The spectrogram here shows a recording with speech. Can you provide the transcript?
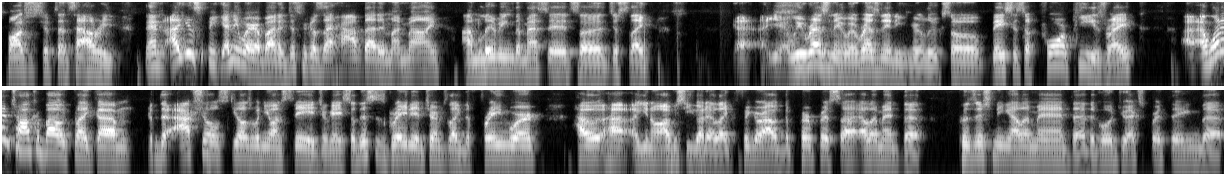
sponsorships, and salary. And I can speak anywhere about it just because I have that in my mind. I'm living the message. So it's just like, uh, yeah, we resonate. We're resonating here, Luke. So basis of four P's, right? I, I want to talk about like um, the actual skills when you're on stage. Okay, so this is great in terms of like the framework. How, how you know obviously you got to like figure out the purpose uh, element, the positioning element, the, the go-to expert thing, the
